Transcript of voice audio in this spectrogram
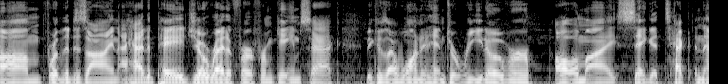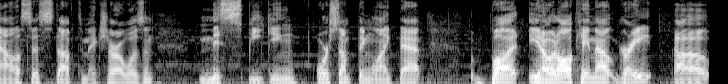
um, for the design. I had to pay Joe Redifer from GameSack because I wanted him to read over all of my Sega tech analysis stuff to make sure I wasn't misspeaking or something like that but you know it all came out great. Uh,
